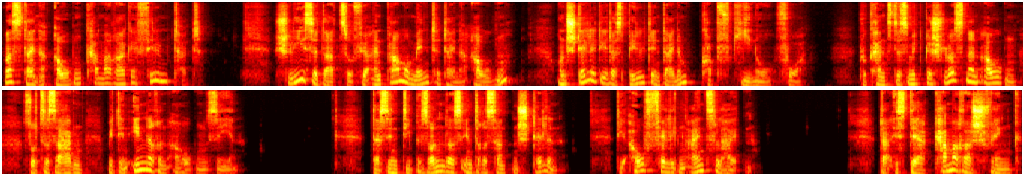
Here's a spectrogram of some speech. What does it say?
was deine Augenkamera gefilmt hat. Schließe dazu für ein paar Momente deine Augen und stelle dir das Bild in deinem Kopfkino vor. Du kannst es mit geschlossenen Augen, sozusagen mit den inneren Augen sehen. Das sind die besonders interessanten Stellen, die auffälligen Einzelheiten. Da ist der Kameraschwenk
